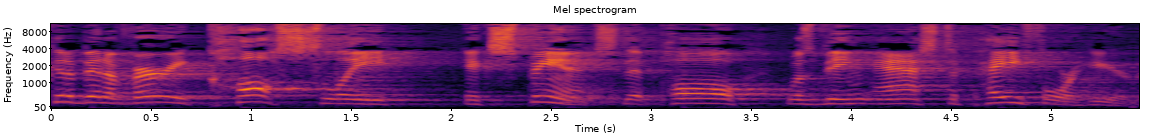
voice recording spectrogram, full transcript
could have been a very costly expense that Paul was being asked to pay for here.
